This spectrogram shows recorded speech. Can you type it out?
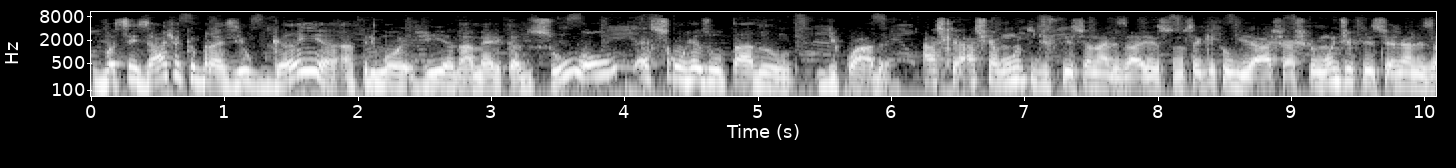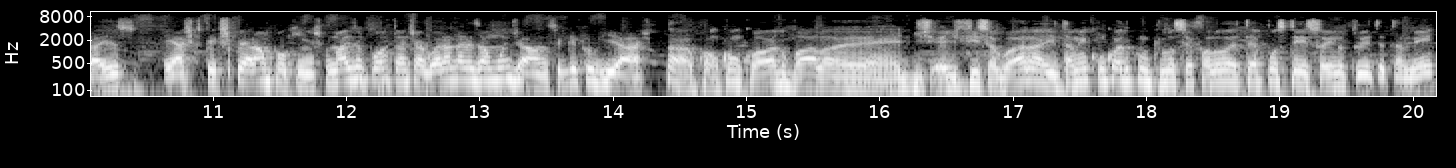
vocês acham que o Brasil ganha a primordia da América do Sul ou é só um resultado de quadra? Acho que, acho que é muito difícil analisar isso. Não sei o que, que o Gui acha. Acho que é muito difícil de analisar isso. E acho que tem que esperar um pouquinho. Acho que o mais importante agora é analisar o Mundial. Não sei o que, que o Gui acha. Não, concordo, Bala, é, é é difícil agora e também concordo com o que você falou, eu até postei isso aí no Twitter também,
